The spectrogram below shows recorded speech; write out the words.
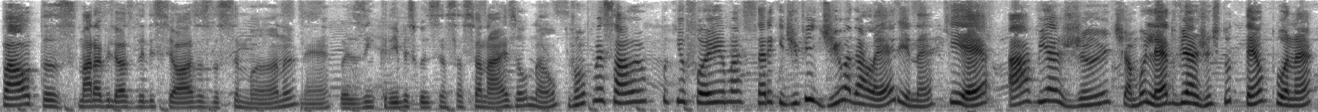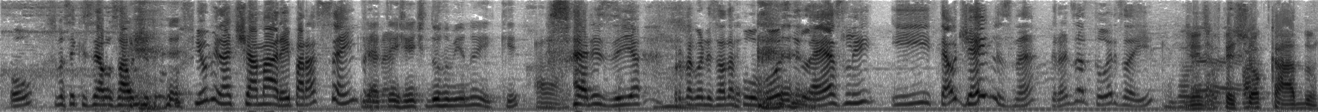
pautas maravilhosas, deliciosas da semana, né? Coisas incríveis, coisas sensacionais ou não. Vamos começar porque foi uma série que dividiu a galera, né? Que é a viajante, a mulher do viajante do tempo, né? Ou, se você quiser usar o título do filme, né? Te amarei para sempre, Já né? tem gente dormindo aí. Que... Ah. Sériezinha protagonizada por Rose Leslie e Theo James, né? Grandes atores aí. Gente, eu fiquei chocado.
